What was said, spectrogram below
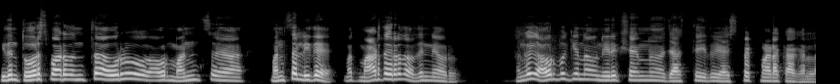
ಇದನ್ನ ತೋರಿಸ್ಬಾರ್ದಂತ ಅವರು ಅವ್ರ ಮನ್ಸ ಮನ್ಸಲ್ಲಿದೆ ಮತ್ತು ಮಾಡ್ತಾ ಇರೋದು ಅದನ್ನೇ ಅವರು. ಹಂಗಾಗಿ ಅವ್ರ ಬಗ್ಗೆ ನಾವು ನಿರೀಕ್ಷೆಯನ್ನು ಜಾಸ್ತಿ ಇದು ಎಕ್ಸ್ಪೆಕ್ಟ್ ಮಾಡೋಕ್ಕಾಗಲ್ಲ.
